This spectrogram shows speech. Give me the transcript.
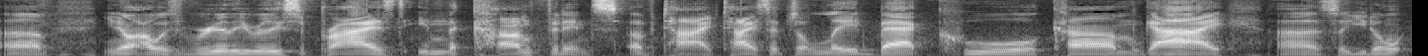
Um, you know, I was really really surprised in the confidence of Tye. Tye's such a laid back, cool, calm guy. Uh, so you don't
